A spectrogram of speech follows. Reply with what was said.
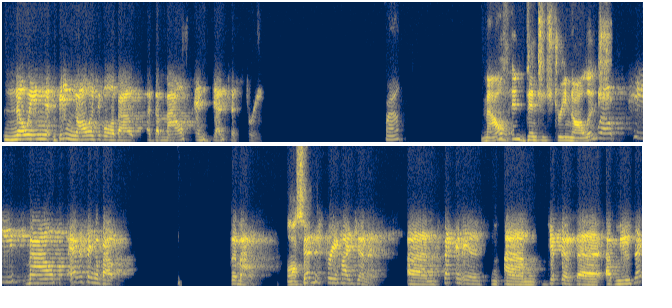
knowing, being knowledgeable about uh, the mouth and dentistry. Wow. Mouth and dentistry knowledge. Well, teeth, mouth, everything about the mouth. Awesome. Dentistry hygienist. Um, second is um, gift of the of music.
